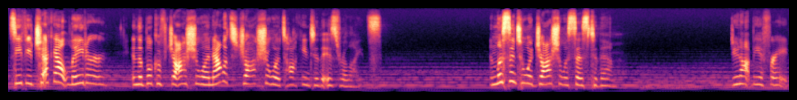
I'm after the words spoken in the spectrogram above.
See, if you check out later in the book of Joshua, now it's Joshua talking to the Israelites. And listen to what Joshua says to them Do not be afraid,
